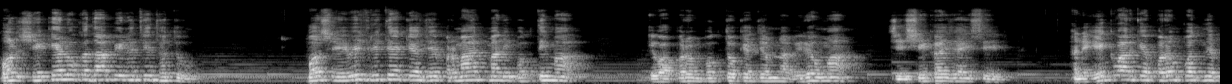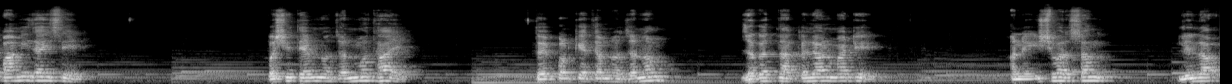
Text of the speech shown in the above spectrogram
પણ શેકેલું કદાપી નથી થતું. બસ એવી જ રીતે કે જે પરમાત્માની ભક્તિમાં એવા પરમ ભક્તો કે તેમના વિરહમાં જે શેકાઈ જાય છે અને એકવાર કે પરમ પદને પામી જાય છે, પછી તેમનો જન્મ થાય તો એ પણ કે તેમનો જન્મ જગતના કલ્યાણ માટે અને ઈશ્વર સંગ લીલા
